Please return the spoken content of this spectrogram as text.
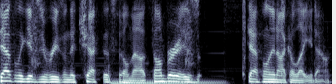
Definitely gives you a reason to check this film out. Thumper is definitely not gonna let you down.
